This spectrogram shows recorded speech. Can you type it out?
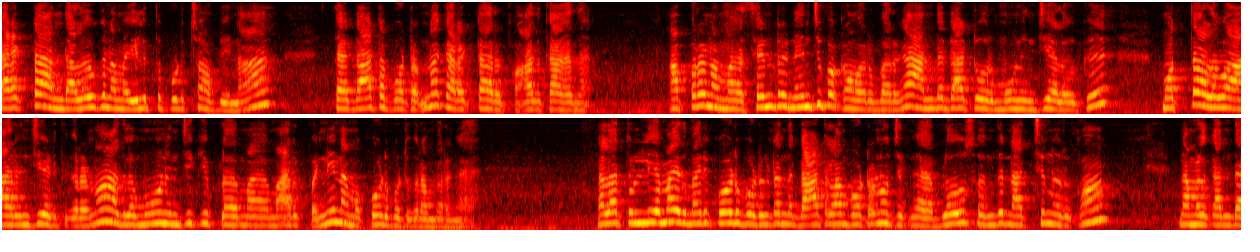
கரெக்டாக அந்த அளவுக்கு நம்ம இழுத்து பிடிச்சோம் அப்படின்னா த டாட்டை போட்டோம்னா கரெக்டாக இருக்கும். அதுக்காக தான். அப்புறம் நம்ம சென்ட்ரு நெஞ்சு பக்கம் வரும் பாருங்கள் அந்த டாட் ஒரு மூணு இன்ச்சு அளவுக்கு மொத்த அளவு ஆறு இன்ச்சு எடுத்துக்கிறோன்னா அதில் மூணு இன்ச்சுக்கு ப்ள மா மார்க் பண்ணி நம்ம கோடு போட்டுக்கிறோம் பாருங்க. நல்லா துல்லியமாக இது மாதிரி கோடு போட்டுக்கிட்டு அந்த டாட்டெல்லாம் போட்டோன்னு வச்சுக்கோங்க. ப்ளவுஸ் வந்து நச்சுன்னு இருக்கும். நம்மளுக்கு அந்த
